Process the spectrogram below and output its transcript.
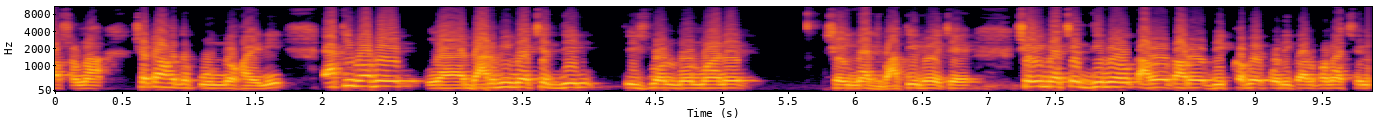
বাসনা, সেটা হয়তো পূর্ণ হয়নি। একইভাবে ডার্বি ম্যাচের দিন ইসমন মোহনমানের সেই ম্যাচ বাতিল হয়েছে। সেই ম্যাচের দিনও কারও কারও বিক্ষোভের পরিকল্পনা ছিল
